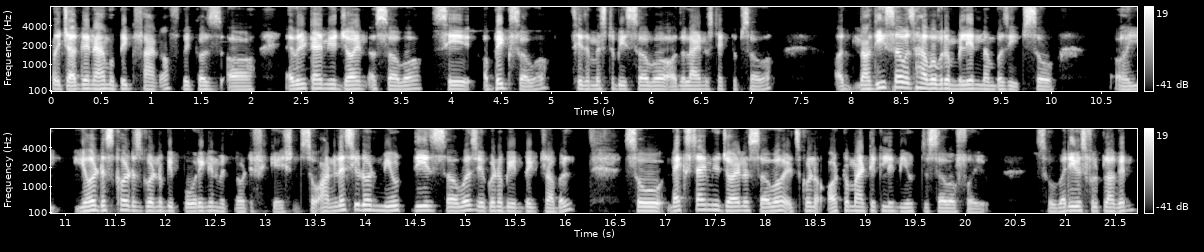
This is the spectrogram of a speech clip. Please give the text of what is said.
which again I'm a big fan of because uh, every time you join a server, say a big server, say the Mr. Beast server or the Linus Tech Tip server, uh, now these servers have over a million members each. So uh, your Discord is going to be pouring in with notifications. So unless you don't mute these servers, you're going to be in big trouble. So next time you join a server, it's going to automatically mute the server for you. So very useful plugin.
